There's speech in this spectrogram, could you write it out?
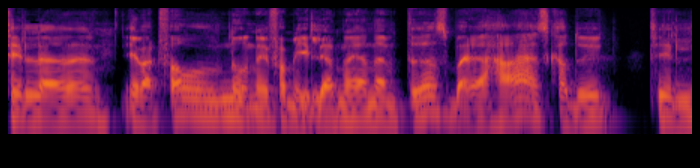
til eh, i hvert fall noen i familien når jeg nevnte det. Så bare Hæ, skal du til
